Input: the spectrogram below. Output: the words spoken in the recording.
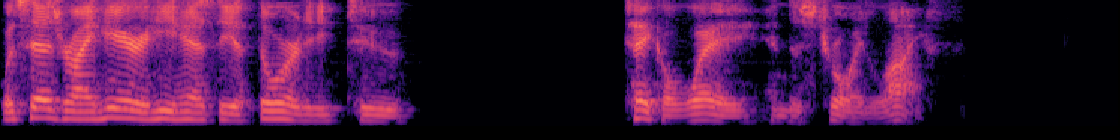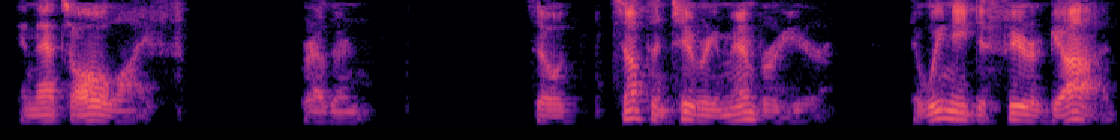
What says right here, he has the authority to take away and destroy life. And that's all life, brethren. So something to remember here that we need to fear God.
